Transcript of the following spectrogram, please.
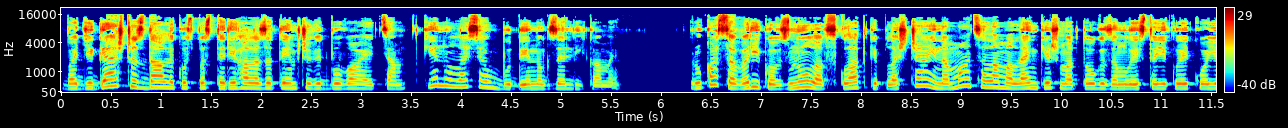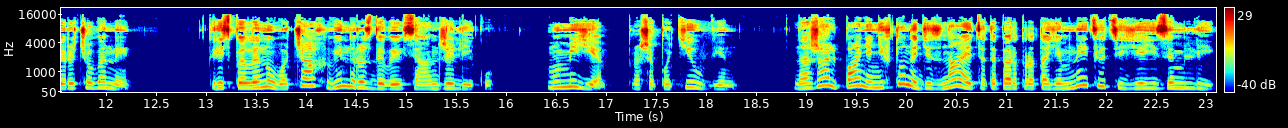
Бадіге, що здалеку спостерігала за тим, що відбувається, кинулася в будинок за ліками. Рука Саварі ковзнула в складки плаща і намацала маленький шматок землистої клейкої речовини. Крізь пелену в очах він роздивився Анжеліку. Муміє, прошепотів він. На жаль, паня, ніхто не дізнається тепер про таємницю цієї землі.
